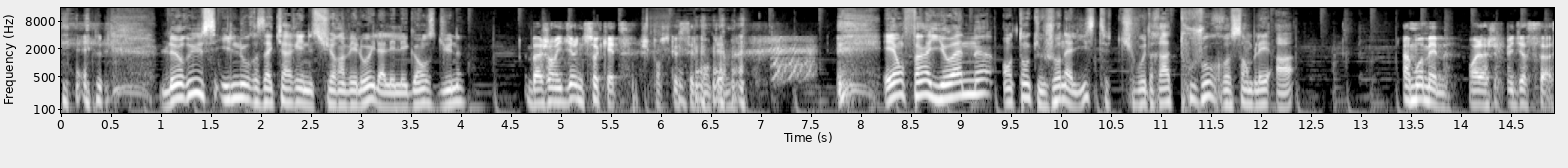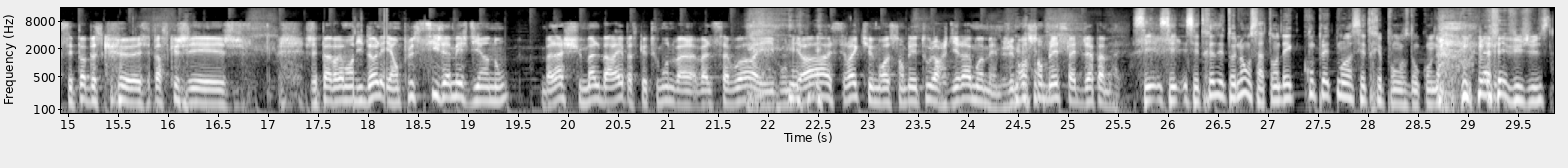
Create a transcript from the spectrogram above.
le russe Ilnur Zakharin, sur un vélo, il a l'élégance d'une. Bah, j'ai envie de dire une soquette, je pense que c'est le bon terme. Et enfin, Johan, en tant que journaliste, tu voudras toujours ressembler à à moi-même. Voilà, je vais dire ça. C'est pas parce que c'est parce que j'ai j'ai pas vraiment d'idole. Et en plus si jamais je dis un nom, bah là je suis mal barré parce que tout le monde va, le savoir et ils vont dire ah c'est vrai que tu me ressembler et tout. Alors je dirais à moi-même je vais me ressembler ça va être déjà pas mal. C'est très étonnant. On s'attendait complètement à cette réponse. Donc on, a, avait vu juste.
